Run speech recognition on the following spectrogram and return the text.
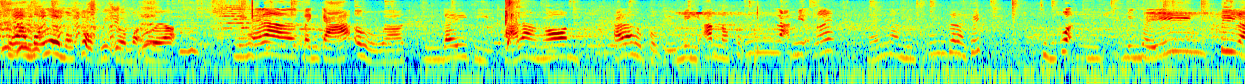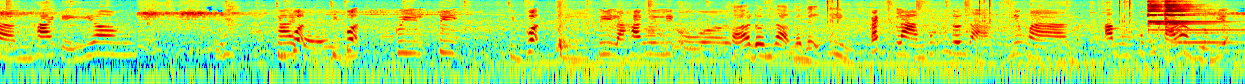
thế là mỗi người một khẩu vị của mọi người ạ. Mình thấy là bánh cá ở à, đây thì khá là ngon Khá là hợp khẩu vị. Mình, ăn nó cũng lạ miệng đấy. Đấy là mình cũng rất là thích Trứng cuộn mình thấy tuy là hai cái um, trứng Hai cuộn cái- trứng cuộn quy tuy trứng cuộn thì tuy là hai nguyên liệu ờ, khá là đơn giản và dễ tìm. cách làm cũng đơn giản nhưng mà ăn cũng khá là vừa miệng.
